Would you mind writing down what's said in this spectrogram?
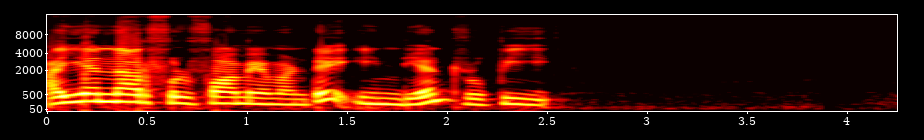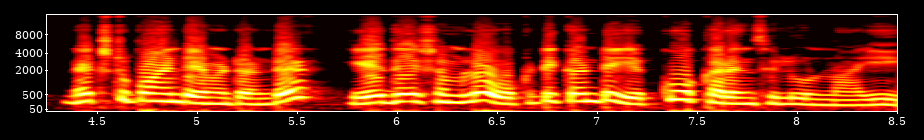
ఐఎన్ఆర్ ఫుల్ ఫామ్ ఏమంటే ఇండియన్ రూపీ. నెక్స్ట్ పాయింట్ ఏమిటంటే ఏ దేశంలో ఒకటి కంటే ఎక్కువ కరెన్సీలు ఉన్నాయి?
